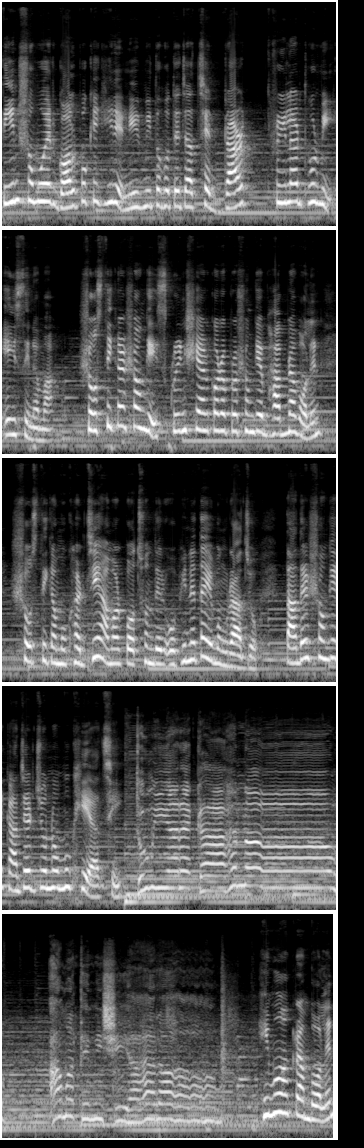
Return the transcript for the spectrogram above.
তিন সময়ের গল্পকে ঘিরে নির্মিত হতে যাচ্ছে ডার্ক থ্রিলার ধর্মী এই সিনেমা। স্বস্তিকার সঙ্গে স্ক্রিন শেয়ার করা প্রসঙ্গে ভাবনা বলেন, স্বস্তিকা মুখার্জি আমার পছন্দের অভিনেতা এবং রাজও তাদের সঙ্গে কাজের জন্য মুখিয়ে আছি তুমি আর আমাতে মিশিয়া। হিমু আকরাম বলেন,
